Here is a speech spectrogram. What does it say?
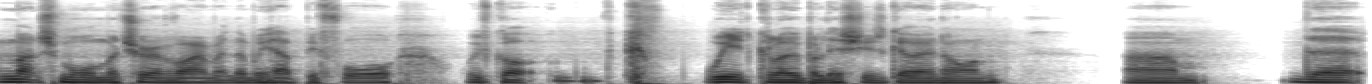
a much more mature environment than we had before. We've got weird global issues going on. Um, the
